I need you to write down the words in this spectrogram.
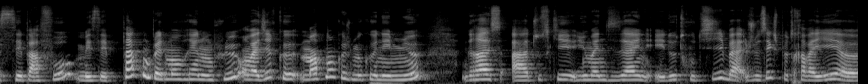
c'est pas faux, mais c'est pas complètement vrai non plus. On va dire que maintenant que je me connais mieux, grâce à tout ce qui est human design et d'autres outils, bah, je sais que je peux travailler euh,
